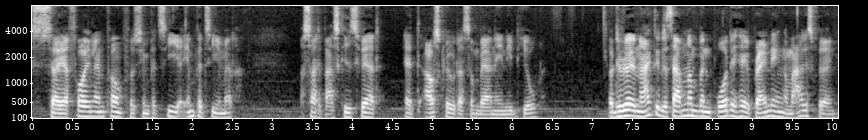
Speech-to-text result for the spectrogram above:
så jeg får en eller anden form for sympati og empati med dig. Og så er det bare skide svært at afskrive dig som værende en idiot. Og det er jo nøjagtigt det samme, når man bruger det her i branding og markedsføring.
